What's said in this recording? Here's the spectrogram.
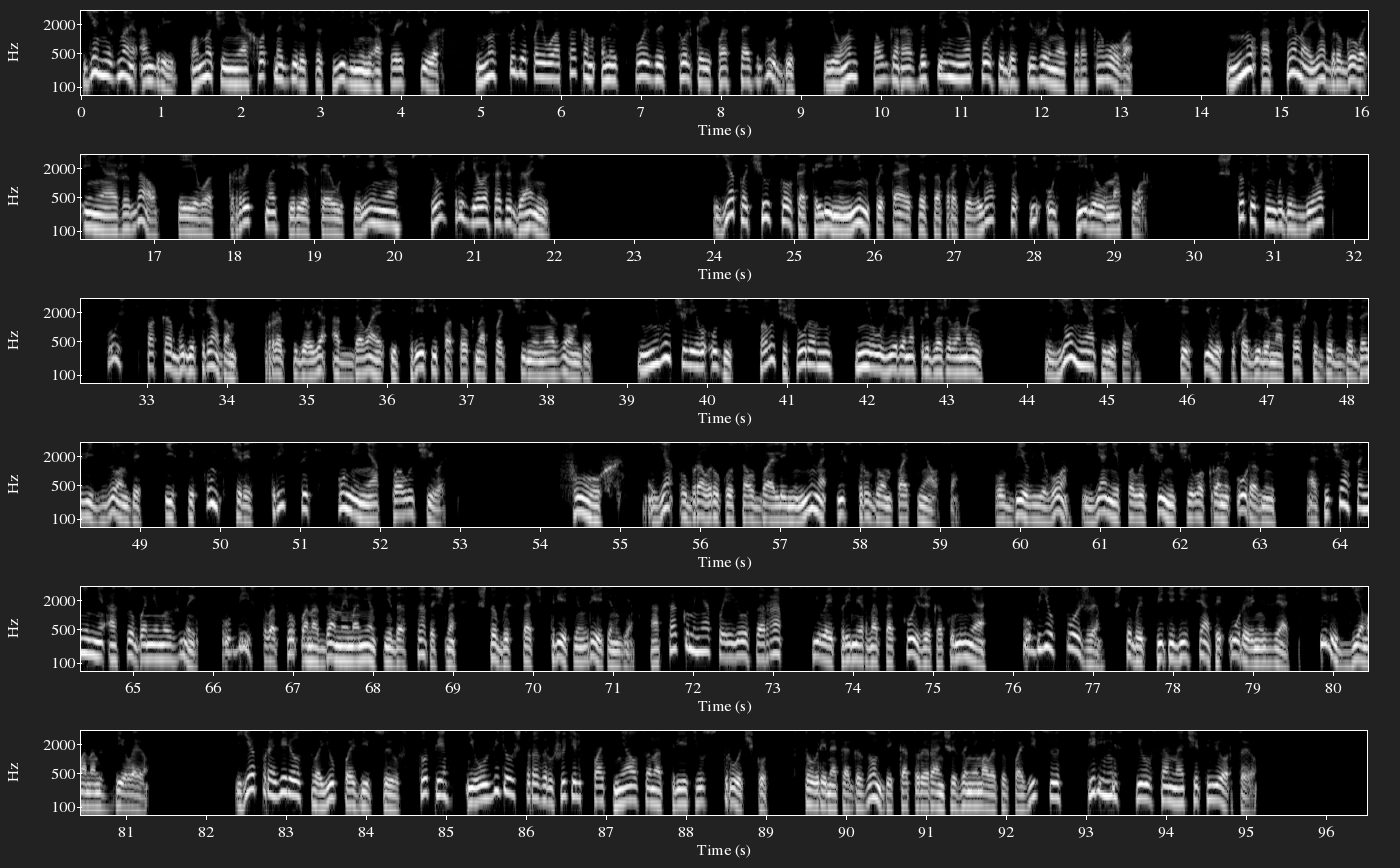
Я не знаю, Андрей, он очень неохотно делится сведениями о своих силах, но, судя по его атакам, он использует только ипостась Будды, и он стал гораздо сильнее после достижения сорокового. Ну, от Фена я другого и не ожидал, и его скрытность и резкое усиление – все в пределах ожиданий. Я почувствовал, как Линь Мин пытается сопротивляться и усилил напор. «Что ты с ним будешь делать?» «Пусть пока будет рядом», – процедил я, отдавая и третий поток на подчинение зомби. «Не лучше ли его убить? Получишь уровни?» – неуверенно предложила Мэй. Я не ответил. Все силы уходили на то, чтобы додавить зомби, и секунд через тридцать у меня получилось. Фух, я убрал руку с лба Ленимина и с трудом поднялся. Убив его, я не получу ничего, кроме уровней, а сейчас они мне особо не нужны. Убийства топа на данный момент недостаточно, чтобы стать третьим в рейтинге. А так у меня появился раб с силой примерно такой же, как у меня. Убью позже, чтобы пятидесятый уровень взять. Или демоном сделаю. Я проверил свою позицию в топе и увидел, что разрушитель поднялся на третью строчку, в то время как зомби, который раньше занимал эту позицию, переместился на четвертую.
